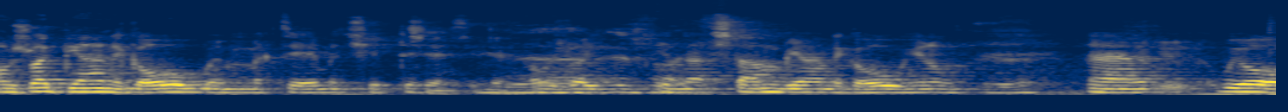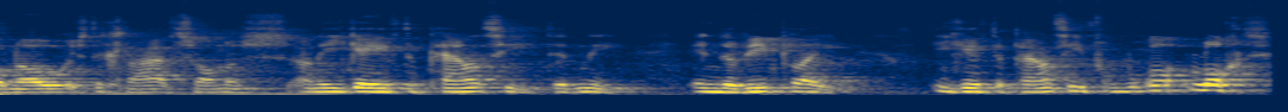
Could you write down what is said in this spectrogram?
I was right behind the goal when McDermott chipped it. Yes, yeah. I was right in right. that stand behind the goal, you know. Uh, we all know it's the Clive Thomas, and he gave the penalty, didn't he? In the replay, he gave the penalty for what looked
